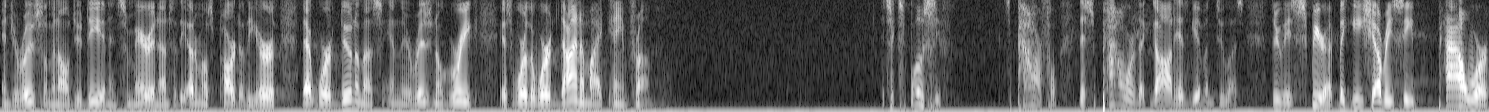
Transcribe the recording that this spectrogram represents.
in Jerusalem and all Judea and in Samaria and unto the uttermost part of the earth. That word dunamis in the original Greek is where the word dynamite came from. It's explosive. It's powerful. This power that God has given to us through His Spirit. But ye shall receive power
